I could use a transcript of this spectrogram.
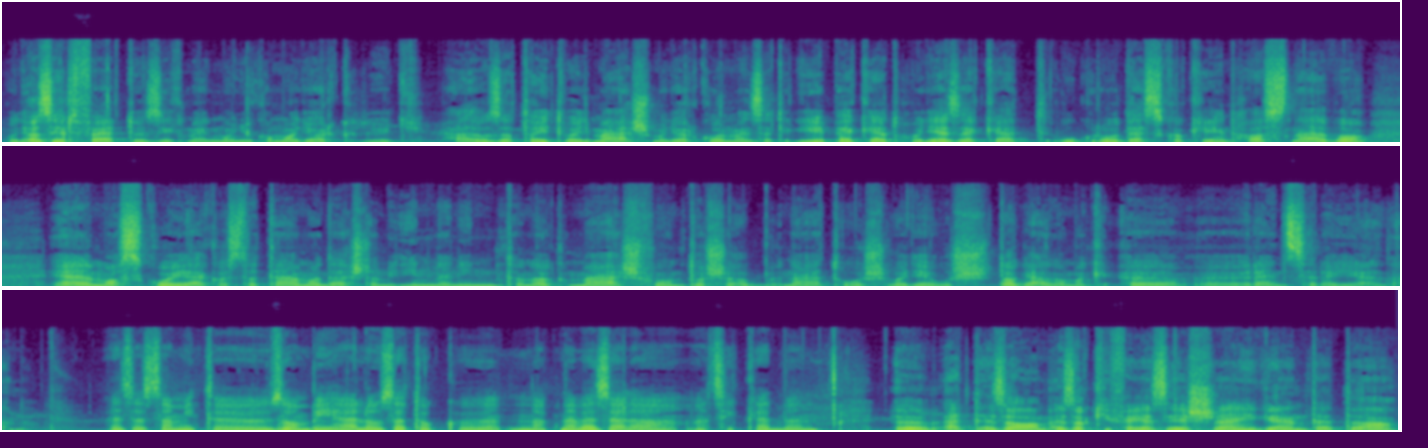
hogy azért fertőzik meg mondjuk a magyar külügy hálózatait, vagy más magyar kormányzati gépeket, hogy ezeket ugródeszkaként használva elmaszkolják azt a támadást, amit innen indítanak más fontosabb NATO-s vagy EU-s tagállamok rendszerei ellen. Ez az, amit zombi hálózatoknak nevezel a, a cikkedben? Hát ez a, ez a kifejezésre, igen, tehát a,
